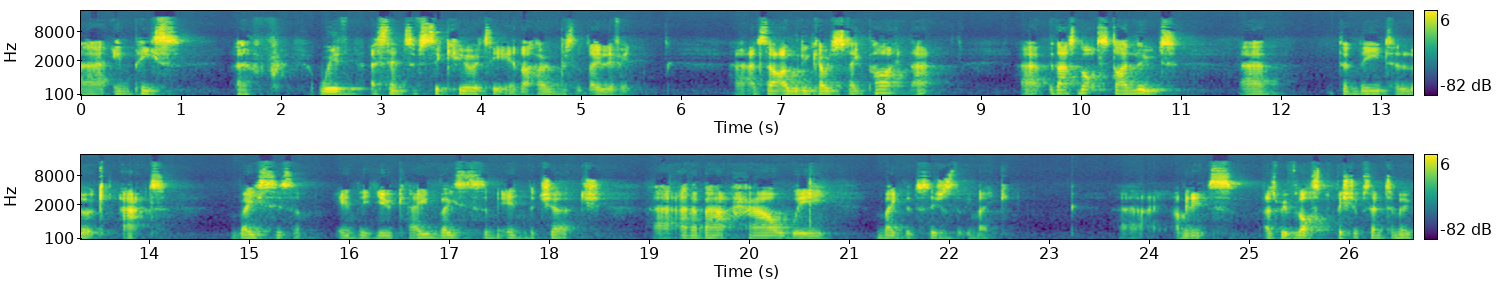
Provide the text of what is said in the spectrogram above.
uh, in peace uh, with a sense of security in the homes that they live in. Uh, and so I would encourage you to take part in that. Uh, but that's not to dilute um, the need to look at racism in the UK, racism in the church, uh, and about how we make the decisions that we make. Uh, I mean, it's as we've lost Bishop Sentamu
